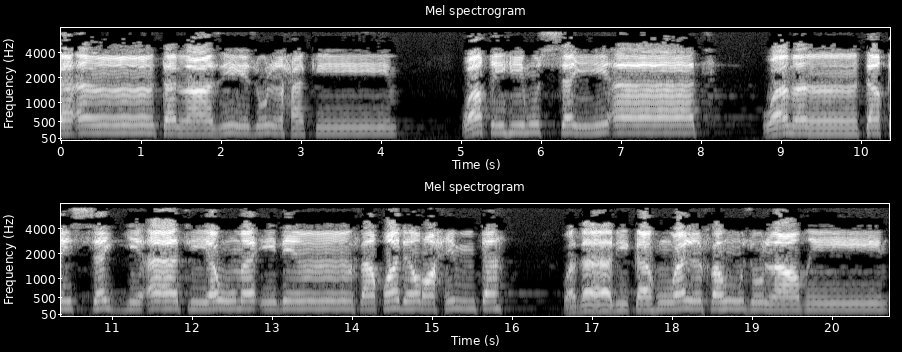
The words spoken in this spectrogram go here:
أنت العزيز الحكيم. وقهم السيئات ومن تق السيئات يومئذ فقد رحمته وذلك هو الفوز العظيم.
